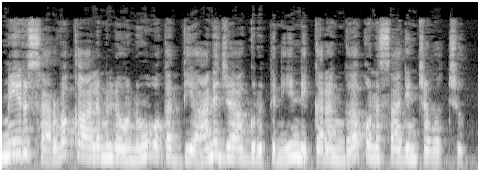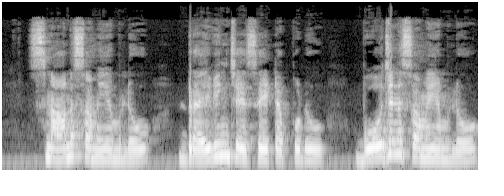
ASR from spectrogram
మీరు సర్వకాలంలోనూ ఒక ధ్యాన జాగృతిని నికరంగా కొనసాగించవచ్చు. స్నాన సమయంలో డ్రైవింగ్ చేసేటప్పుడు భోజన సమయంలో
